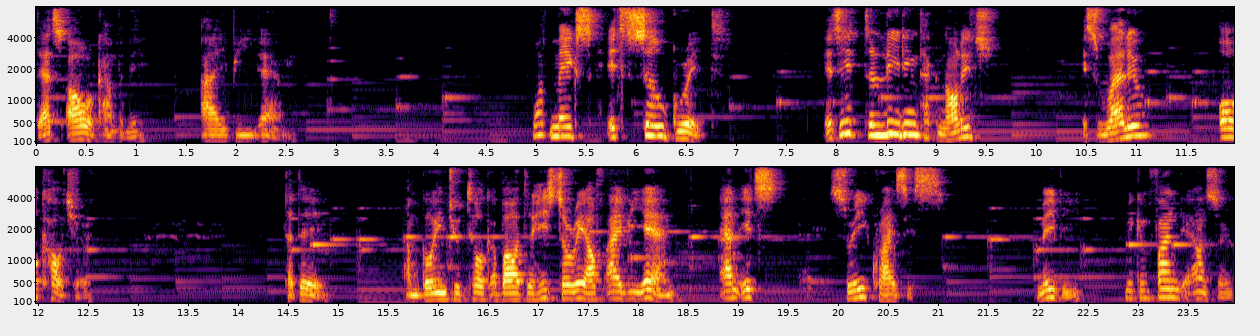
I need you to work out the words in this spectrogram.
That's our company, IBM. What makes it so great? Is it the leading technology, its value, or culture? Today, I'm going to talk about the history of IBM and its three crises. Maybe we can find the answer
